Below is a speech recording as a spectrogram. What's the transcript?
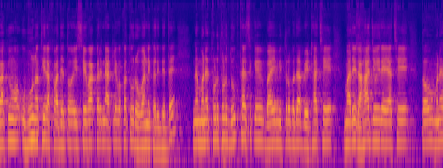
બાકી હું ઊભું નથી રાખવા દેતો, એ સેવા કરીને આટલી વખત હું રવાને કરી દેતે. ને મને થોડું થોડું દુઃખ થાય છે કે ભાઈ મિત્રો બધા બેઠા છે, મારી રાહ જોઈ રહ્યા છે. તો મને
